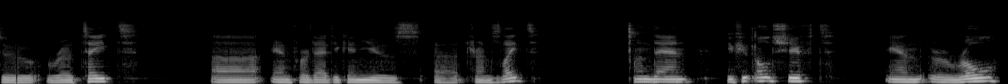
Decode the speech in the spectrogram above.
to rotate uh, and for that you can use uh, translate. And then if you hold shift and roll,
